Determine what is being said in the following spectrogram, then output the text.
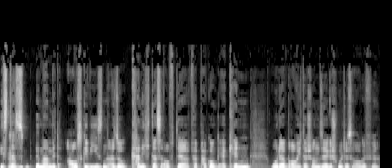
Ist das mhm. immer mit ausgewiesen? Also kann ich das auf der Verpackung erkennen oder brauche ich da schon ein sehr geschultes Auge für?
